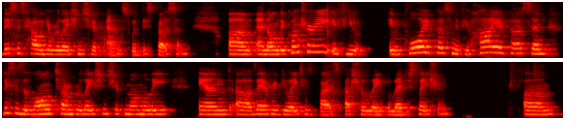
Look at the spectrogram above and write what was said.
this is how your relationship ends with this person. Um, and on the contrary, if you employ a person, if you hire a person, this is a long-term relationship normally and uh, they're regulated by special labor legislation. Um,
